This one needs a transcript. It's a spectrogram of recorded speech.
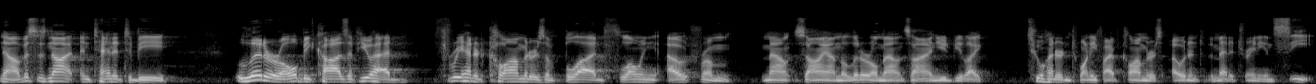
Now, this is not intended to be literal because if you had 300 kilometers of blood flowing out from Mount Zion, the literal Mount Zion, you'd be like 225 kilometers out into the Mediterranean Sea.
